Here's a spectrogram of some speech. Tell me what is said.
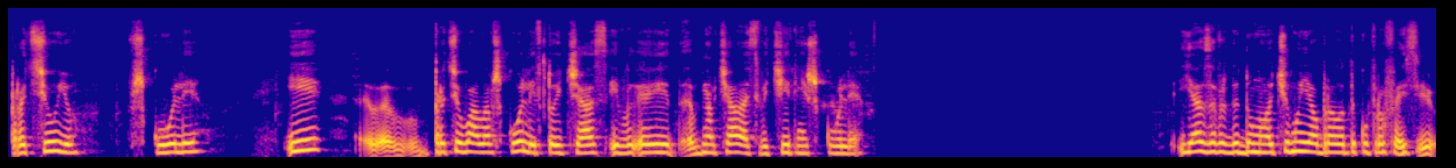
працюю в школі і е, працювала в школі в той час і навчалась в вечірній школі. Я завжди думала, чому я обрала таку професію.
